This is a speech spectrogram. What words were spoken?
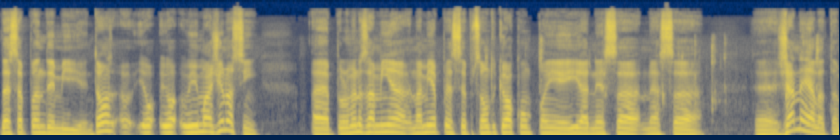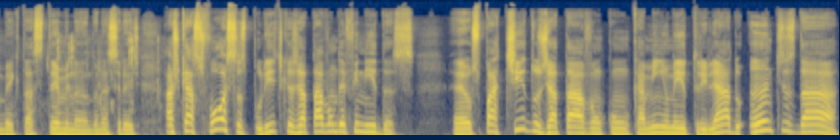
dessa pandemia. Então, eu, eu, eu imagino assim, é, pelo menos a minha, na minha percepção do que eu acompanhei nessa, nessa é, janela também que está se terminando, né, Cireide? Acho que as forças políticas já estavam definidas. É, os partidos já estavam com um caminho meio trilhado antes da,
